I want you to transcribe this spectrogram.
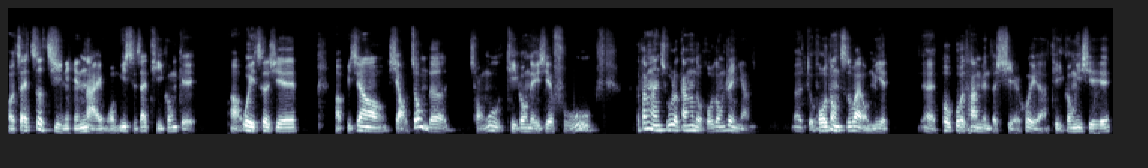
我在这几年来，我们一直在提供给啊，为这些啊比较小众的宠物提供的一些服务。当然，除了刚刚的活动认养呃活动之外，我们也呃透过他们的协会啊，提供一些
